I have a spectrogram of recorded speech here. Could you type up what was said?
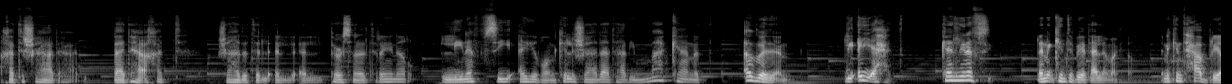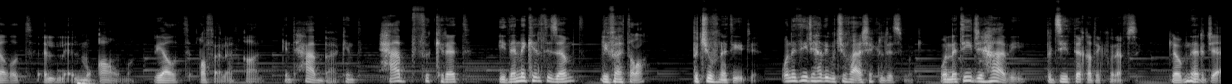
أخذت الشهادة هذه. بعدها أخذت شهادة ال personal trainer لنفسي أيضا. كل الشهادات هذه ما كانت ابدا لأي أحد. كانت لنفسي. لأني كنت أبي أتعلم أكثر. لأني كنت حاب رياضة ال- المقاومة رياضة رفع الأثقال. كنت حابها. كنت حاب فكرة إذا أنك التزمت لفترة بتشوف نتيجة. والنتيجة هذه بتشوفها على شكل جسمك. والنتيجة هذه بتزيد ثقتك بنفسك لو بنرجع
